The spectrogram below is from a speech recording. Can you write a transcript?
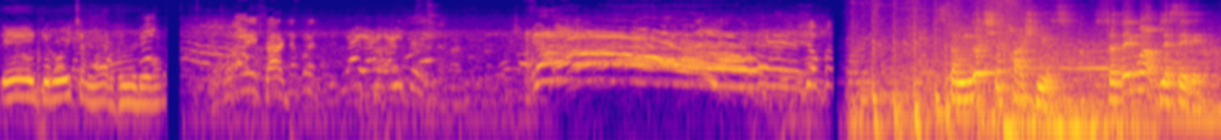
ते Rohit Sharma video Sangharsh fast news. सदैव आपल्या सेवेत.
